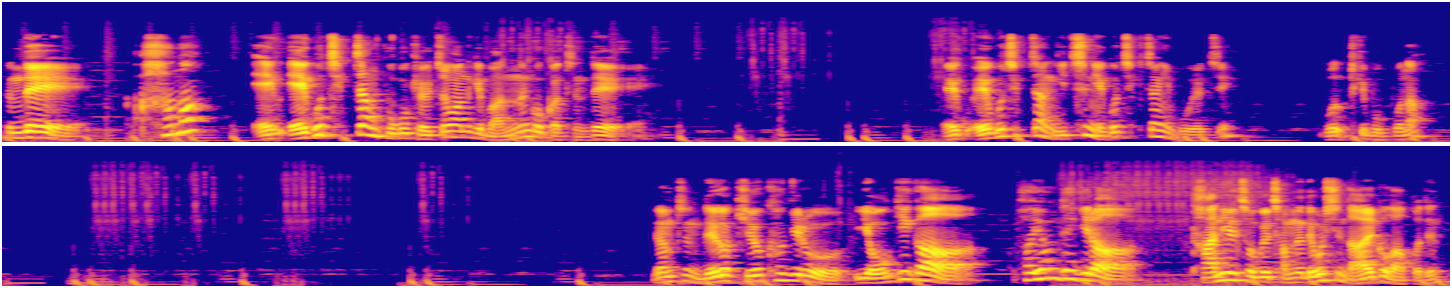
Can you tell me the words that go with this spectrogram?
근데 하나? 에, 에고 책장 보고 결정하는 게 맞는 것 같은데. 에고, 에고 책장 2층 에고 책장이 뭐였지? 뭐 어떻게 못 보나? 네, 아무튼 내가 기억하기로 여기가 화염덱이라 단일 적을 잡는데 훨씬 나을 것 같거든.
